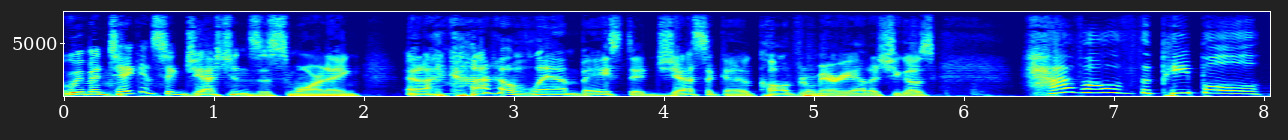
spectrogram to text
We've been taking suggestions this morning, and I kind of lambasted Jessica, who called from Marietta. She goes, "Have all of the people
